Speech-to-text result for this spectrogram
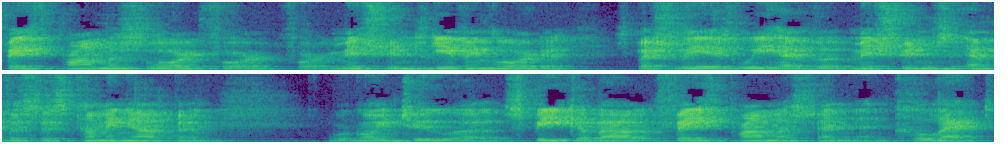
faith promise, Lord, for, for missions giving, Lord, especially as we have a missions emphasis coming up and we're going to uh, speak about faith promise and, and collect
